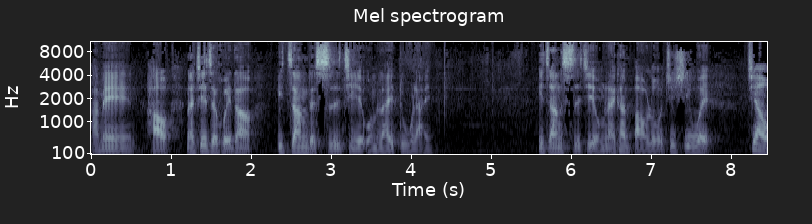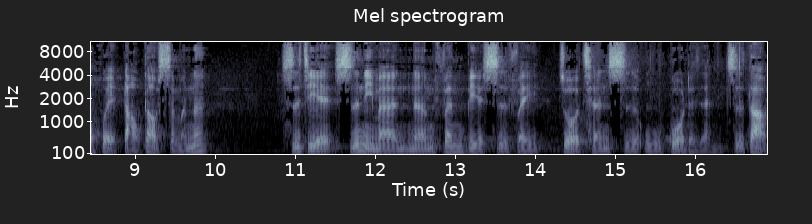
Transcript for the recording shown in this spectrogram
阿门。好，那接着回到一章的十节，我们来读来。一章十节，我们来看保罗继续为教会祷告什么呢？十节，使你们能分别是非，做诚实无过的人，直到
